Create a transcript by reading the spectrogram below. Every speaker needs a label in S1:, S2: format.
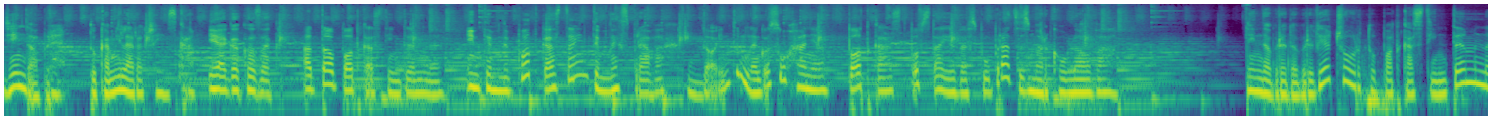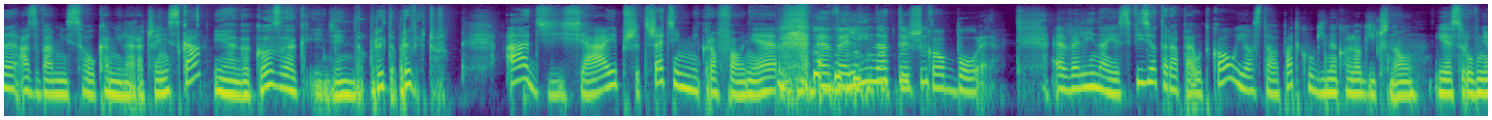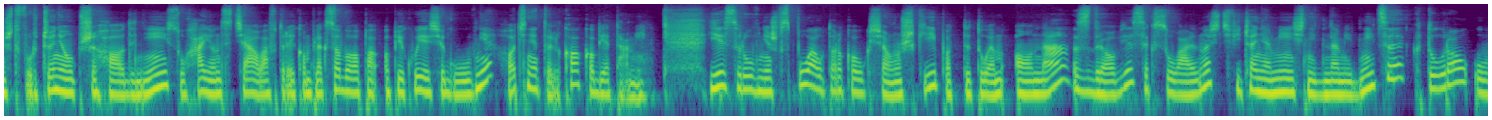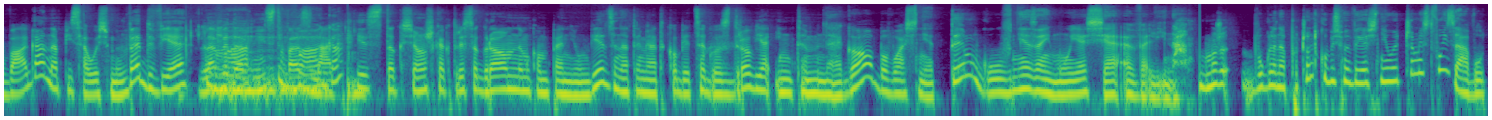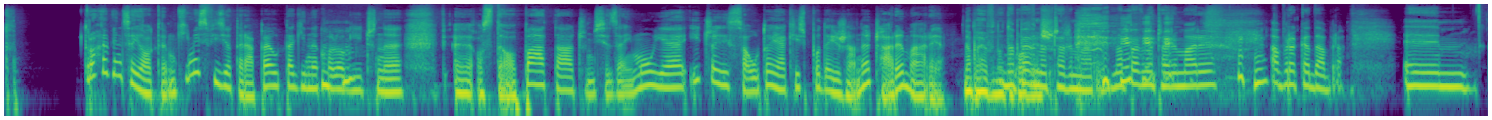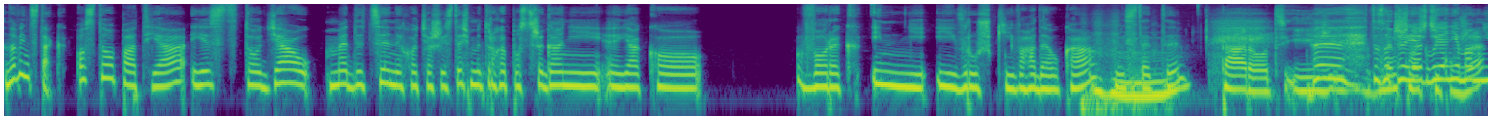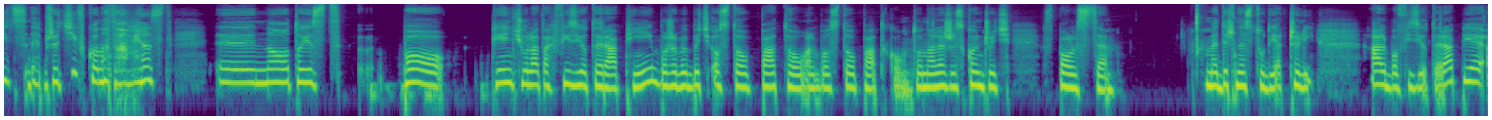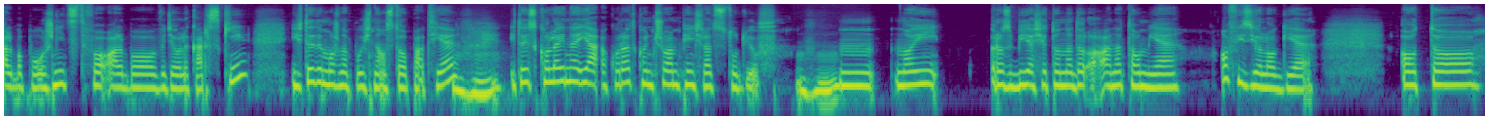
S1: Dzień dobry, tu Kamila Raczyńska.
S2: I Aga Kozak.
S1: A to podcast intymny.
S2: Intymny podcast o intymnych sprawach.
S1: Do intymnego słuchania. Podcast powstaje we współpracy z marką Lowa. Dzień dobry, dobry wieczór. Tu podcast intymny, a z wami są Kamila Raczyńska
S2: i Aga Kozak. I dzień dobry, dobry wieczór.
S1: A dzisiaj przy trzecim mikrofonie Ewelina Tyszko-Bury. Ewelina jest fizjoterapeutką i osteopatką ginekologiczną. Jest również twórczynią przychodni, słuchając ciała, w której kompleksowo opiekuje się głównie, choć nie tylko, kobietami. Jest również współautorką książki pod tytułem Ona, zdrowie, seksualność, ćwiczenia mięśni dna miednicy, którą, uwaga, napisałyśmy we dwie dla uwaga, wydawnictwa uwaga. Znak. Jest to książka, która jest ogromnym kompendium wiedzy na temat kobiecego zdrowia intymnego, bo właśnie tym głównie zajmuje się Ewelina. Może w ogóle na początku byśmy wyjaśniły, czym jest Twój zawód? Trochę więcej o tym, kim jest fizjoterapeuta ginekologiczny, mhm. osteopata, czym się zajmuje i czy są to jakieś podejrzane czary-mary.
S2: Na pewno to
S3: Na
S2: powiesz.
S3: pewno czary-mary, na pewno czary-mary, abracadabra. No więc tak, osteopatia jest to dział medycyny, chociaż jesteśmy trochę postrzegani e, jako worek inni i wróżki wahadełka, -hmm. niestety.
S1: Tarot i Ech,
S3: To znaczy jakby ja nie mam nic przeciwko, natomiast y, no to jest po pięciu latach fizjoterapii, bo żeby być osteopatą albo osteopatką, to należy skończyć w Polsce medyczne studia, czyli albo fizjoterapię, albo położnictwo, albo wydział lekarski i wtedy można pójść na osteopatię. Mhm. I to jest kolejne, ja akurat kończyłam 5 lat studiów. Mhm. Mm, no i rozbija się to na o anatomię, o fizjologię, o to,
